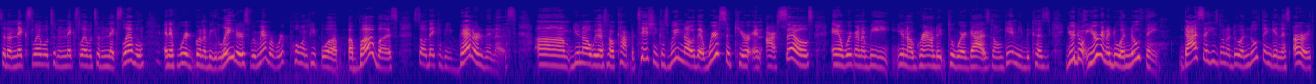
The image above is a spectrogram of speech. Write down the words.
to the next level, to the next level, to the next level. And if we're going to be leaders, remember we're pulling people up above us so they can be better than us. Um, you know, there's no competition because we know that we're secure in ourselves and we're going to be, you know, grounded to where God is going to get me because you're doing you're going to do a new thing God said He's going to do a new thing in this earth,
